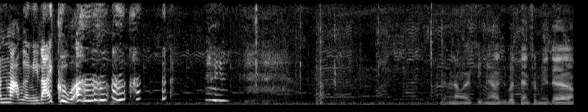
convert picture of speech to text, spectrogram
มันมาเบื่องนี้ได้กลัวเดี๋ยวพี่น้องไอ้คลิปนี้เขาจะเบิดเพลงสมิเดอร์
